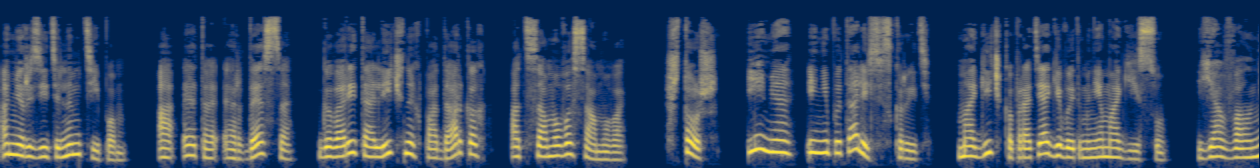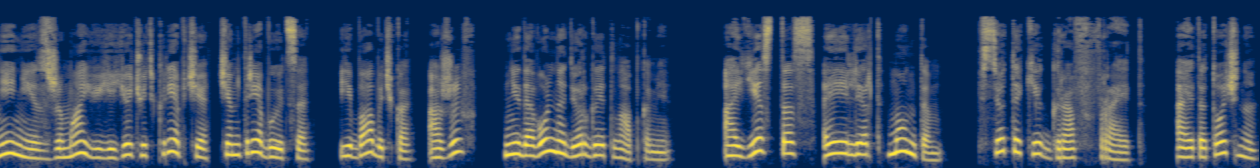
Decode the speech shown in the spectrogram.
омерзительным типом. А эта Эрдесса говорит о личных подарках от самого-самого. Что ж, имя и не пытались скрыть. Магичка протягивает мне магису. Я в волнении сжимаю ее чуть крепче, чем требуется, и бабочка, ожив, недовольно дергает лапками. Аестас Эйлерт Монтем, все-таки граф Фрайт. А это точно?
